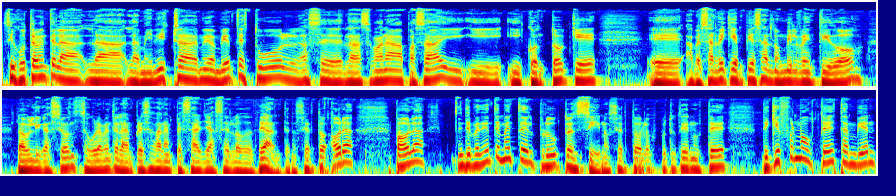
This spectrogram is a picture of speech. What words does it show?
Sí, justamente la, la, ministra de Medio Ambiente estuvo hace, la semana pasada y, contó que eh, a pesar de que empieza el 2022 la obligación, seguramente las empresas van a empezar ya a hacerlo desde antes, ¿no es cierto? Ahora, Paola, independientemente del producto en sí, ¿no es cierto? Los productos que tienen ustedes, ¿de qué forma ustedes también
